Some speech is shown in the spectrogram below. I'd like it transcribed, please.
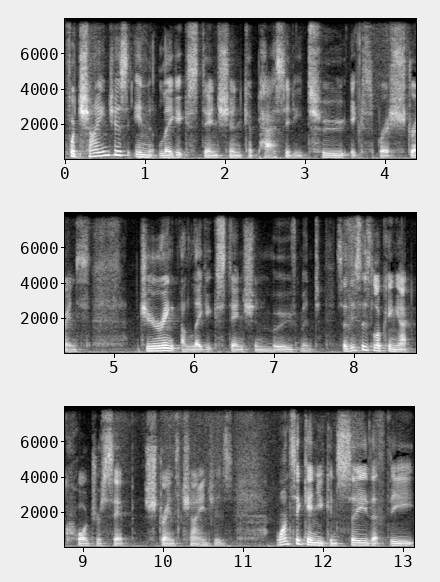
For changes in leg extension capacity to express strength during a leg extension movement, so this is looking at quadricep strength changes. Once again, you can see that the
